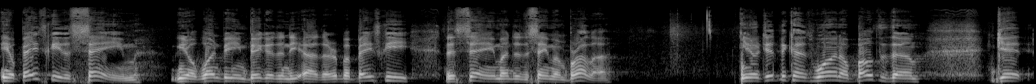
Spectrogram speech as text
you know, basically the same, you know, one being bigger than the other, but basically the same under the same umbrella, you know, just because one or both of them get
